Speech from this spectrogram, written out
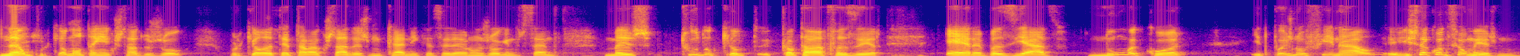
Não porque ele não tenha gostado do jogo, porque ele até estava a gostar das mecânicas, era um jogo interessante, mas tudo o que ele, que ele estava a fazer era baseado numa cor e depois no final, isto aconteceu mesmo,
